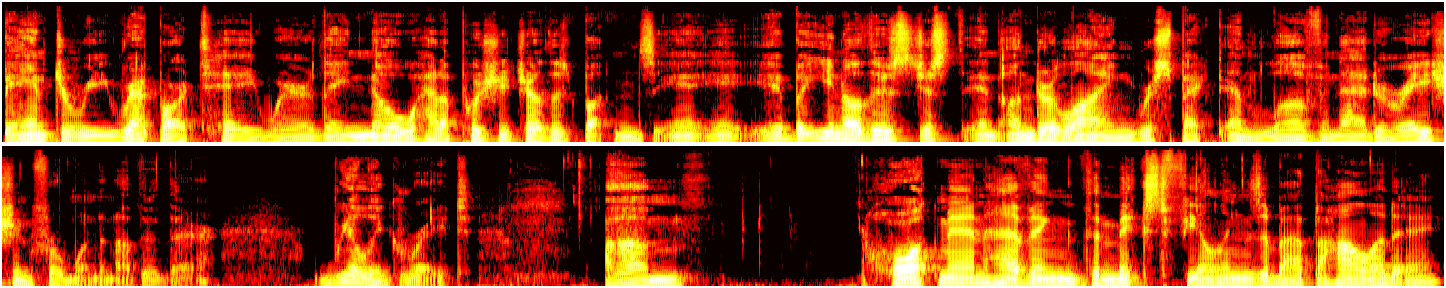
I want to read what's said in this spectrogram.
bantery repartee where they know how to push each other's buttons, but you know, there's just an underlying respect and love and adoration for one another there. Really great. Um, Hawkman having the mixed feelings about the holiday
